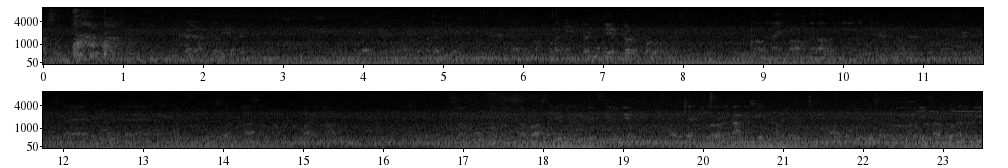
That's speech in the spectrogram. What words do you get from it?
അതൊന്ന് ബാക്കിയുള്ളവരും എനിക്ക് ഏറ്റവും അടുപ്പമുള്ളത് അതിനായി കാണുന്ന ഒരാളാണ് പറയുന്നതാണ് ഈ സഹോദരനികൾ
